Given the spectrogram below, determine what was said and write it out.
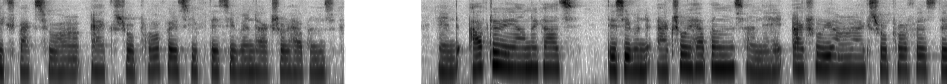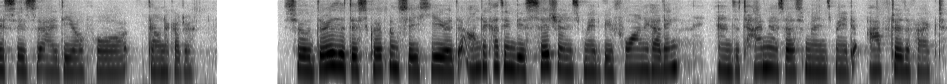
expects to earn extra profits if this event actually happens. And after he undercuts, this event actually happens and he actually earns extra profits, this is ideal for the undercutter. So there is a discrepancy here. The undercutting decision is made before undercutting and the timing assessment is made after the fact.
